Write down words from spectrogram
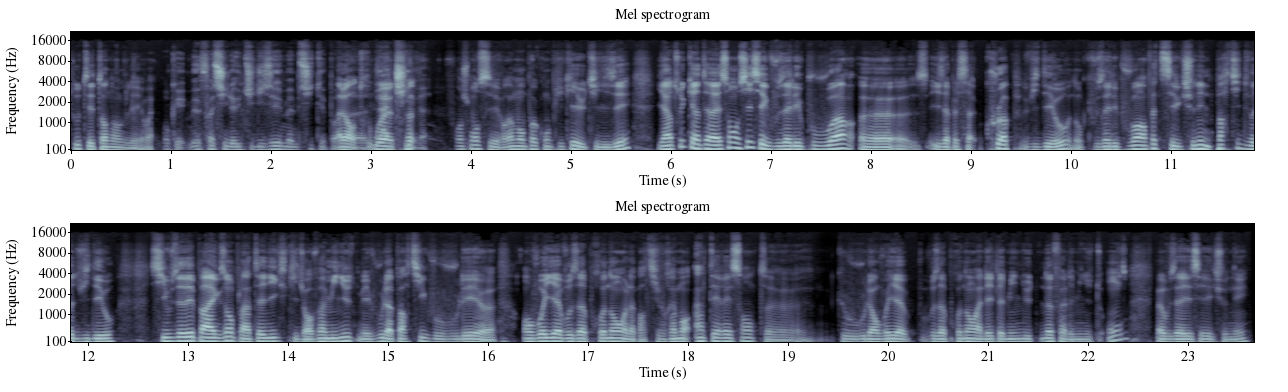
Tout est en anglais, ouais. Ok, mais facile à utiliser même si t'es pas Alors, euh, tr- ouais, native. très- Franchement, c'est vraiment pas compliqué à utiliser. Il y a un truc qui est intéressant aussi, c'est que vous allez pouvoir, euh, ils appellent ça crop vidéo. Donc, vous allez pouvoir en fait sélectionner une partie de votre vidéo. Si vous avez par exemple un TEDx qui dure 20 minutes, mais vous, la partie que vous voulez euh, envoyer à vos apprenants, la partie vraiment intéressante euh, que vous voulez envoyer à vos apprenants, aller de la minute 9 à la minute 11, bah, vous allez sélectionner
